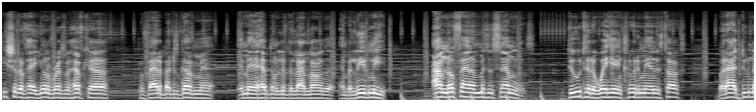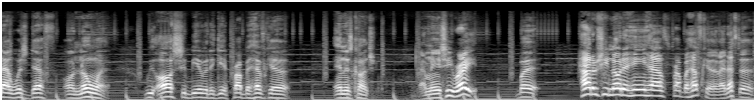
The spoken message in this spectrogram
He should have had universal health care provided by this government. It may have helped him live a lot longer. And believe me, I'm no fan of Mrs. Samuels due to the way he included me in his talks, but I do not wish death on no one. We all should be able to get proper health care in this country. I mean, she right, but how does she know that he ain't have proper health care? Like that's the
